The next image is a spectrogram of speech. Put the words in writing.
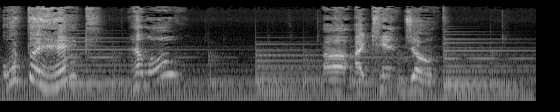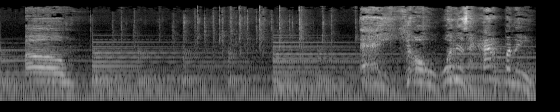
What the heck? Hello? Uh, I can't jump. Um. Yo, what is happening?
